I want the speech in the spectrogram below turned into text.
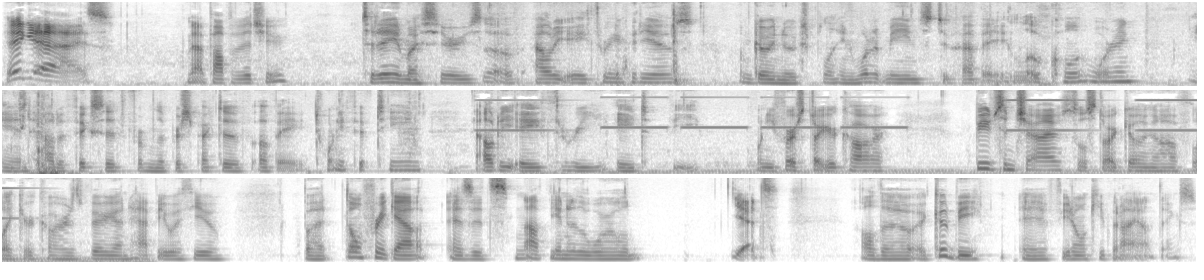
Hey guys! Matt Popovich here. Today in my series of Audi A3 videos, I'm going to explain what it means to have a low coolant warning and how to fix it from the perspective of a 2015 Audi A3 8V. When you first start your car, beeps and chimes will start going off like your car is very unhappy with you, but don't freak out as it's not the end of the world yet, although it could be if you don't keep an eye on things.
